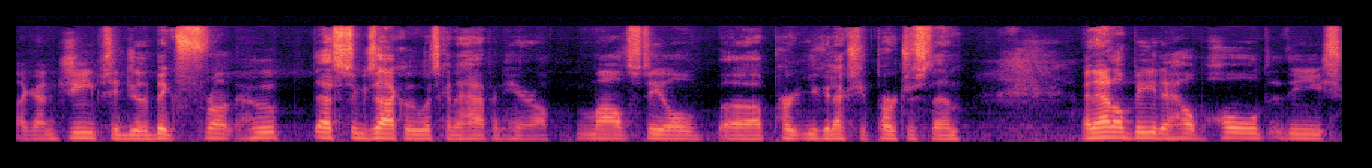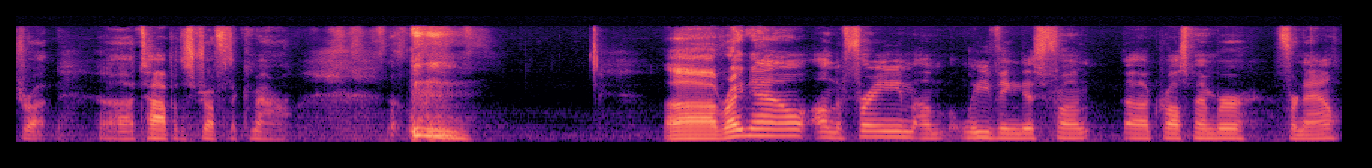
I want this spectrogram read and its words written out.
like on Jeeps, they do the big front hoop. That's exactly what's going to happen here. I'll, mild steel, uh, per, you can actually purchase them, and that'll be to help hold the strut, uh, top of the strut for the Camaro. Uh, right now on the frame, I'm leaving this front uh, cross member for now,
